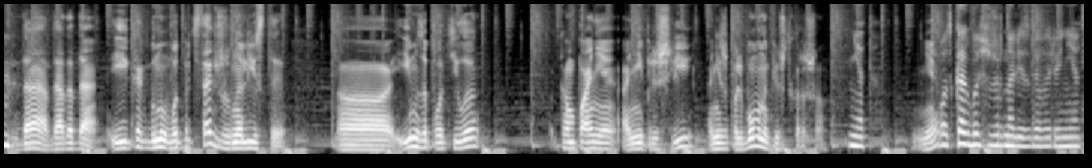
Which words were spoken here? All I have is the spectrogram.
Да, да, да, да. И как бы, ну, вот представь, журналисты, э, им заплатила компания, они пришли, они же по-любому напишут хорошо. Нет. Нет? Вот как бывший журналист говорю, нет.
